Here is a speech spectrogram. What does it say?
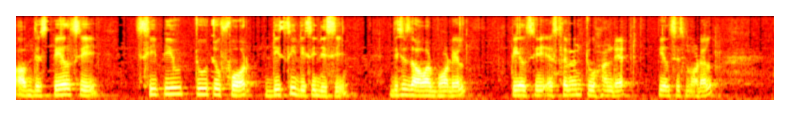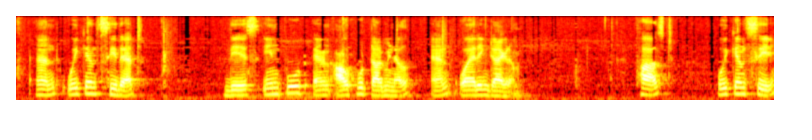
of this PLC CPU 224 DC DC DC. This is our model PLC S7200 PLC's model and we can see that this input and output terminal and wiring diagram. First we can see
